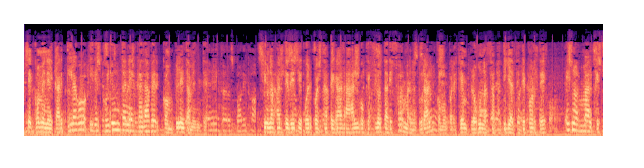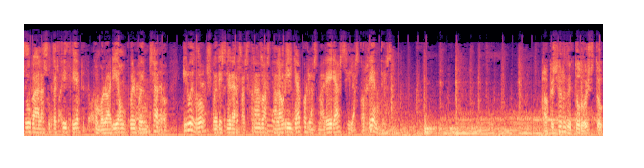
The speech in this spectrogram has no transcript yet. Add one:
Se comen el cartílago y descoyuntan el cadáver completamente. Si una parte de ese cuerpo está pegada a algo que flota de forma natural, como por ejemplo una zapatilla de deporte, es normal que suba a la superficie como lo haría un cuerpo hinchado, y luego puede ser arrastrado hasta la orilla por las mareas y las corrientes. A pesar de todo esto,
